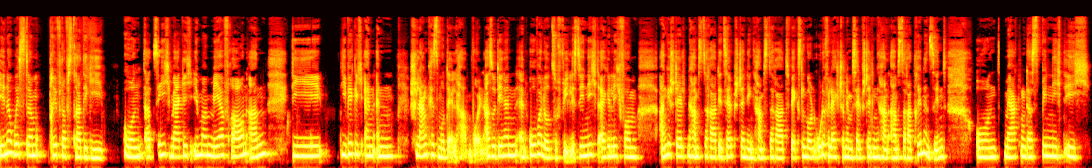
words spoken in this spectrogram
Inner Wisdom trifft auf Strategie. Und mhm. da ziehe ich, merke ich, immer mehr Frauen an, die die wirklich ein, ein schlankes Modell haben wollen, also denen ein Overload zu viel ist, die nicht eigentlich vom angestellten Hamsterrad in selbstständigen Hamsterrad wechseln wollen oder vielleicht schon im selbstständigen Hamsterrad drinnen sind und merken, das bin nicht ich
